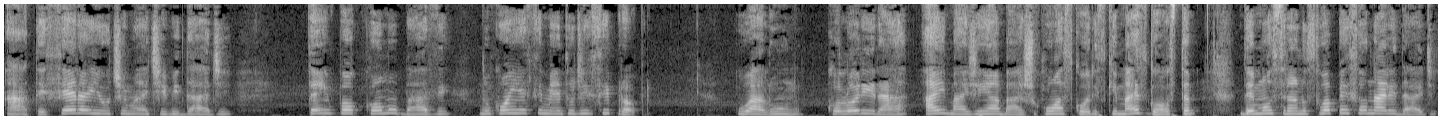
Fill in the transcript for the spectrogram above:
A terceira e última atividade tem como base no conhecimento de si próprio. O aluno colorirá a imagem abaixo com as cores que mais gosta, demonstrando sua personalidade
